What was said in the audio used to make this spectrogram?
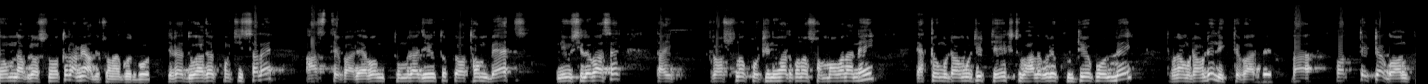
নমুনা প্রশ্ন উত্তর আমি আলোচনা করব, যেটা দু হাজার পঁচিশ সালে আসতে পারে। এবং তোমরা যেহেতু প্রথম ব্যাচ নিউ সিলেবাসের তাই প্রশ্ন কঠিন হওয়ার কোনো সম্ভাবনা নেই। একটু মোটামুটি টেক্সট ভালো করে খুঁটিয়ে পড়লেই তোমরা মোটামুটি লিখতে পারবে। বা প্রত্যেকটা গল্প,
